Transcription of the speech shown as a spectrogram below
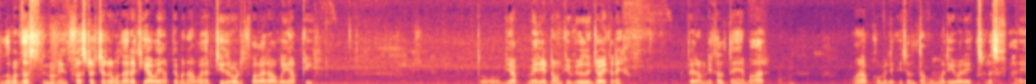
زبردست انہوں نے انفراسٹرکچر کا مظاہرہ کیا ہوا ہے، یہاں پہ بنا ہوا ہے، ہر چیز روڈ وغیرہ ہو گئی آپ کی تو ابھی آپ بحریہ ٹاؤن کی ویوز انجوائے کریں۔ پھر ہم نکلتے ہیں باہر اور آپ کو میں لے کے چلتا ہوں مری والے ایکسپریس ہائی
